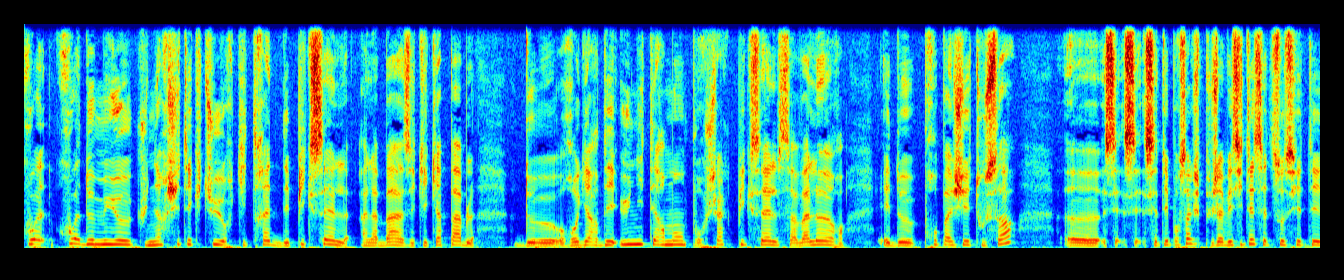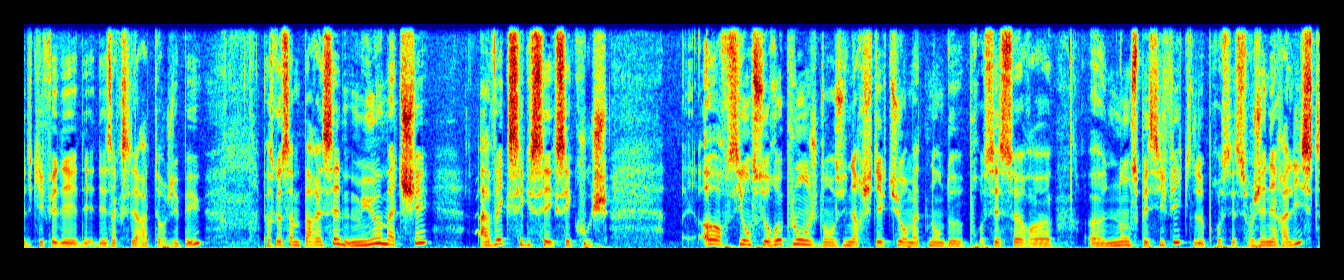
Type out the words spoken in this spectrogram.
Quoi, de mieux qu'une architecture qui traite des pixels à la base et qui est capable de regarder unitairement pour chaque pixel sa valeur et de propager tout ça Euh, C'était pour ça que j'avais cité cette société qui fait des, accélérateurs GPU, parce que ça me paraissait mieux matché avec ces couches. Or, si on se replonge dans une architecture maintenant de processeurs euh, euh, non spécifiques, de processeurs généralistes,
